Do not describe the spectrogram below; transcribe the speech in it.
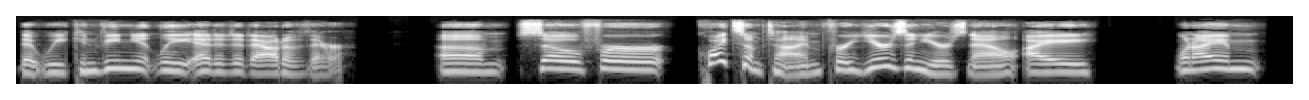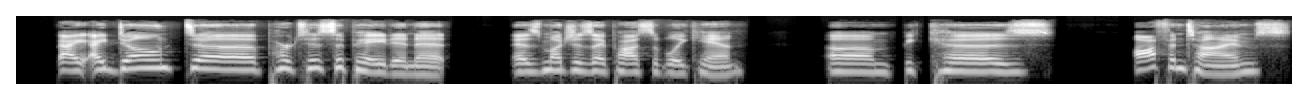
that we conveniently edited out of there um so for quite some time for years and years now I when I am I I don't uh participate in it as much as I possibly can um, because oftentimes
